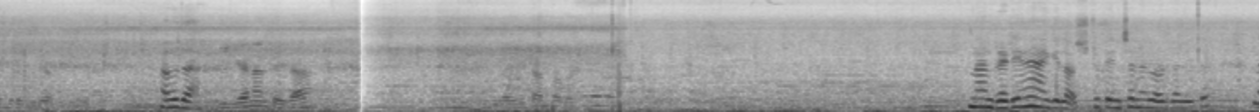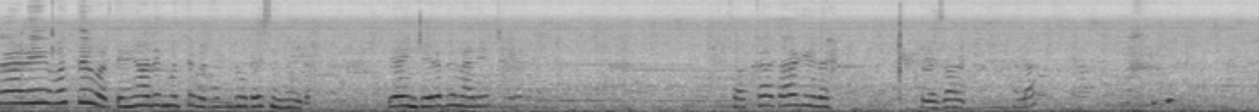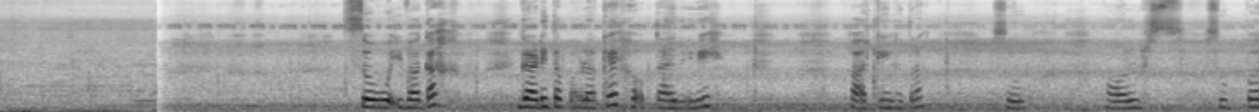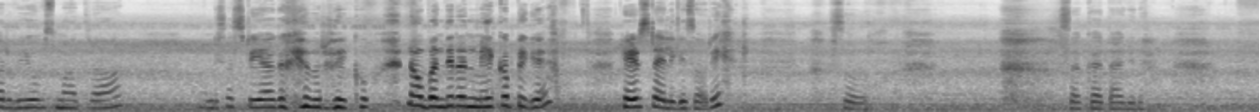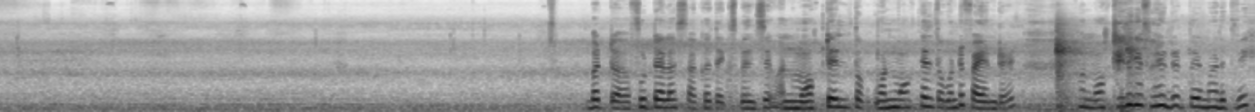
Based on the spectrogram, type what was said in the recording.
ವಿಡಿಯೋ ಹೌದಾ? ಏನಂತ ಈಗ? ನಾನು ರೆಡಿನೇ ಆಗಿಲ್ಲ. ಅಷ್ಟು ಟೆನ್ಷನಲ್ಲಿ ಹೊಡ್ ಬಂದಿತ್ತು ನಾಳೆ ಮತ್ತೆ ಬರ್ತೀನಿ. ನಾಳೆ ಮತ್ತೆ ಬರ್ತೀನಿ. ಟೂ ಡೇಸ್ ಇನ್ನೂ ಇದೆ. ಇನ್ ಜೆ ಡಬ್ಲ್ಯೂ ಮ್ಯಾರೇಜ್ ಸಖತ್ತಾಗಿದೆ. ರೆಸಾರ್ಟ್ ಅಲ್ಲ? ಸೊ ಇವಾಗ ಗಾಡಿ ತಗೊಳ್ಳೋಕ್ಕೆ ಹೋಗ್ತಾ ಇದ್ದೀವಿ. ಪಾರ್ಕಿಂಗ್ ಹತ್ರ. ಸೊ ಆಲ್ಸ್ ಸೂಪರ್ ವ್ಯೂವ್ಸ್ ಮಾತ್ರ. ಒಂದು ದಿವಸ ಸ್ಟೇ ಆಗೋಕ್ಕೆ ಬರಬೇಕು. ನಾವು ಬಂದಿರೋದು ಮೇಕಪ್ಪಿಗೆ ಹೇರ್ ಸ್ಟೈಲಿಗೆ ಸಾರಿ ಸೊ ಸಖತ್ತಾಗಿದೆ. ಬಟ್ ಫುಡ್ ಎಲ್ಲ ಸಖತ್ ಎಕ್ಸ್ಪೆನ್ಸಿವ್ ಒಂದು ಮಾಕ್ಟೇಲ್ ತೊ ಒಂದು ಮಾಕ್ಟೇಲ್ ತೊಗೊಂಡ್ರೆ ಫೈವ್ ಹಂಡ್ರೆಡ್ ಒಂದು ಮಾಕ್ಟೇಲ್ಗೆ ಫೈವ್ ಹಂಡ್ರೆಡ್ ಪೇ ಮಾಡಿದ್ವಿ.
